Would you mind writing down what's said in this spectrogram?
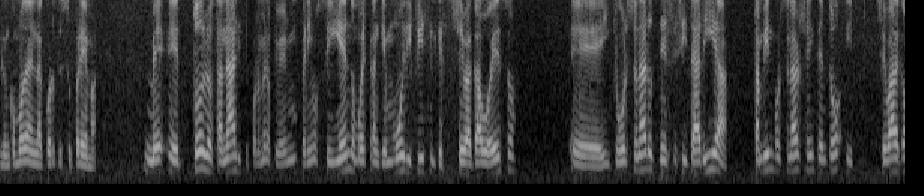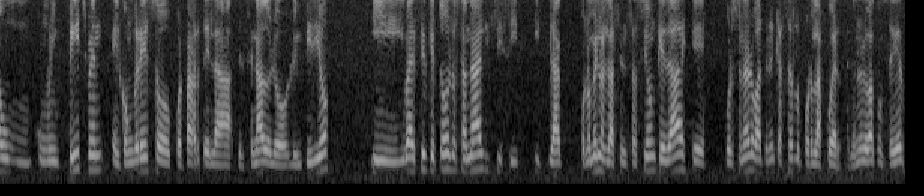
lo incomodan en la Corte Suprema. Eh, todos los análisis, por lo menos que venimos siguiendo, muestran que es muy difícil que se lleve a cabo eso eh, y que Bolsonaro necesitaría, también Bolsonaro ya intentó, llevar a cabo un, impeachment, el Congreso por parte del Senado lo, impidió, y iba a decir que todos los análisis y, por lo menos la sensación que da es que Bolsonaro va a tener que hacerlo por la fuerza, que no lo va a conseguir,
